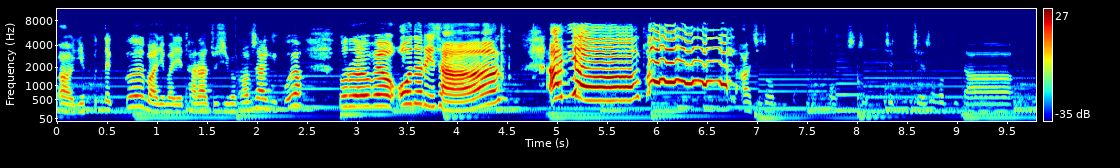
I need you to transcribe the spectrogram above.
아, 예쁜 댓글 많이 많이 달아주시면 감사하겠고요. 그러면 오늘 이상 안녕! 아, 죄송합니다. した。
